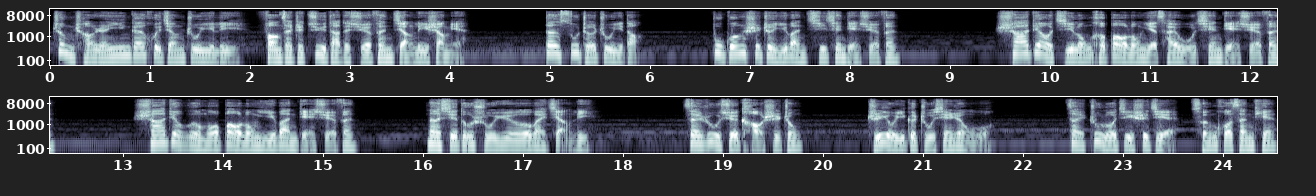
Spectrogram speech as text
正常人应该会将注意力放在这巨大的学分奖励上面，但苏哲注意到。不光是这一万七千点学分，杀掉棘龙和暴龙也才五千点学分，杀掉恶魔暴龙一万点学分，那些都属于额外奖励。在入学考试中，只有一个主线任务，在侏罗纪世界存活三天，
